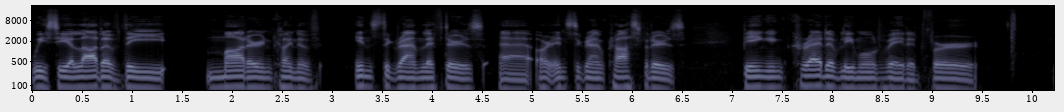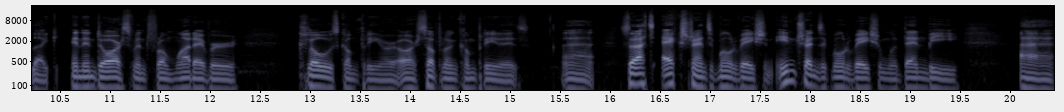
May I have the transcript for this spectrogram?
we see a lot of the modern kind of Instagram lifters uh, or Instagram CrossFitters being incredibly motivated for like an endorsement from whatever clothes company or, or supplement company it is. Uh, so that's extrinsic motivation. Intrinsic motivation would then be uh,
